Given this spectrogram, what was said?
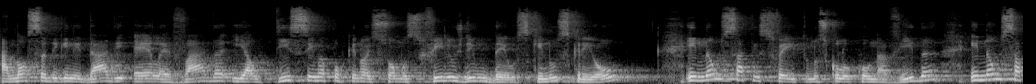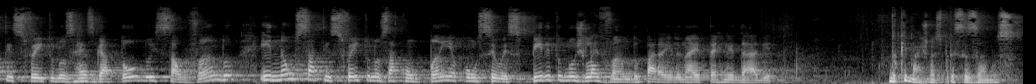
A nossa dignidade é elevada e altíssima porque nós somos filhos de um Deus que nos criou e não satisfeito nos colocou na vida, e não satisfeito nos resgatou, nos salvando, e não satisfeito nos acompanha com o seu Espírito, nos levando para Ele na eternidade. Do que mais nós precisamos?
